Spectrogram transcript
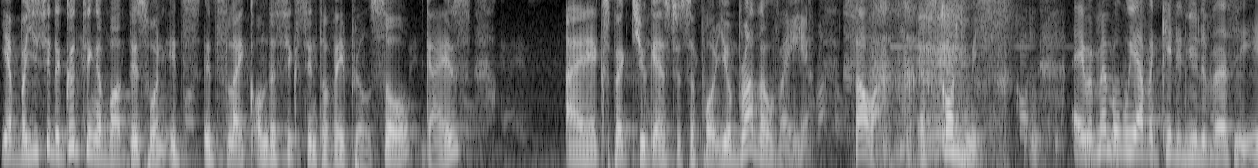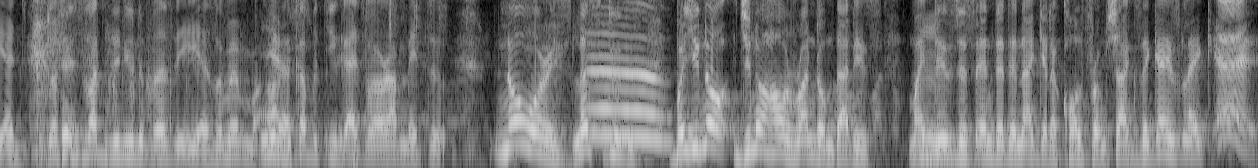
Yeah, but you see, the good thing about this one, it's it's like on the 16th of April. So, guys, I expect you guys to support your brother over here. Sawa, escort me. Hey, remember we have a kid in university. Yeah, Josh's son's in university. Yes, remember. I'll be coming to you guys for a rambe too. No worries, let's do this. But you know, do you know how random that is? My hmm. days just ended and I get a call from Shags. The guy is like, hey,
